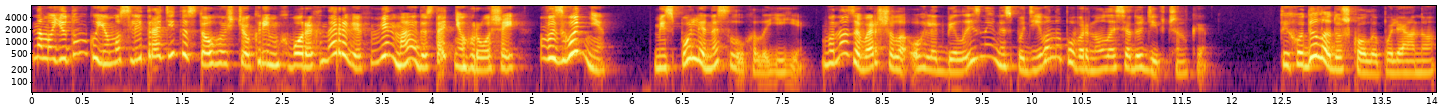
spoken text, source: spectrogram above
На мою думку, йому слід радіти з того, що крім хворих нервів, він має достатньо грошей. Ви згодні? Міс Поллі не слухала її. Вона завершила огляд білизни і несподівано повернулася до дівчинки. Ти ходила до школи, Поліано?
